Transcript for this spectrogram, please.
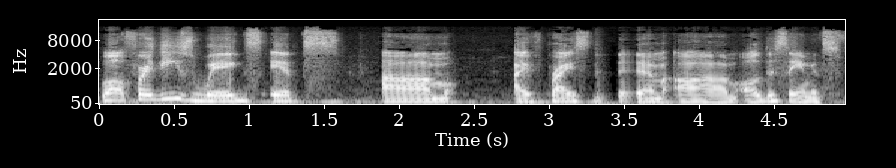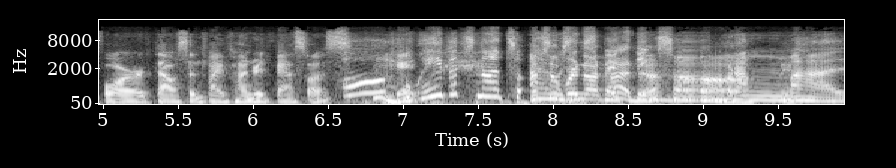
Well, for these wigs, it's um I've priced them um all the same. It's four thousand five hundred pesos. Oh, okay. hey, that's not so. That's I was super not bad, expecting ah. sobrang Ah, mahal.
